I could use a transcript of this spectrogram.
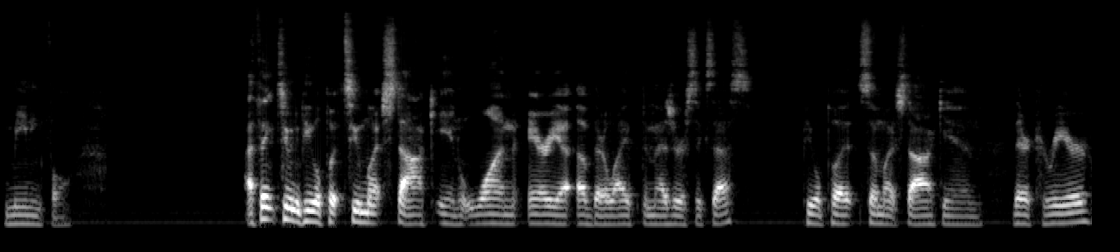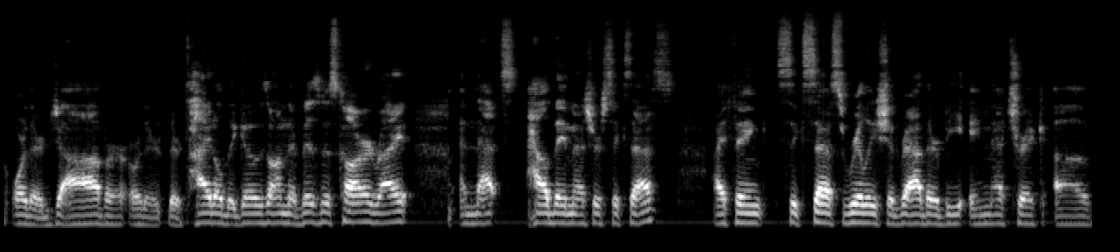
meaningful. I think too many people put too much stock in one area of their life to measure success. People put so much stock in their career or their job or, or their, their title that goes on their business card, right? And that's how they measure success. I think success really should rather be a metric of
